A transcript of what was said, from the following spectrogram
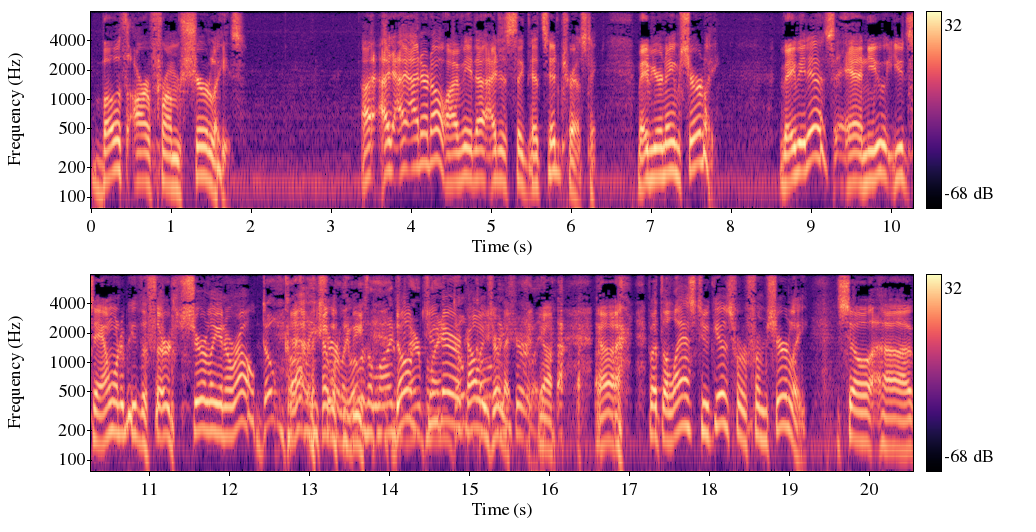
both are from Shirley's. I, I, I don't know. I mean, I just think that's interesting. Maybe your name's Shirley. Maybe it is, and you you'd say, "I want to be the third Shirley in a row." Don't call me Shirley. What was the line Don't you dare Don't call, call me Shirley. Shirley. yeah. Uh, but the last two gifts were from Shirley, so uh,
